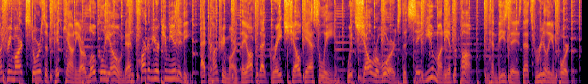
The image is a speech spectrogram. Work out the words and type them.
Country Mart stores of Pitt County are locally owned and part of your community. At Country Mart, they offer that great Shell gasoline with Shell rewards that save you money at the pump. And these days, that's really important.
